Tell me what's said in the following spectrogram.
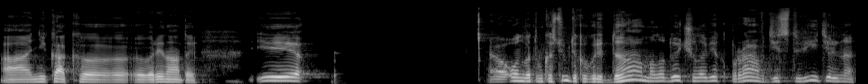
а не как э, Ренаты. И он в этом костюме такой говорит, да, молодой человек прав, действительно,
